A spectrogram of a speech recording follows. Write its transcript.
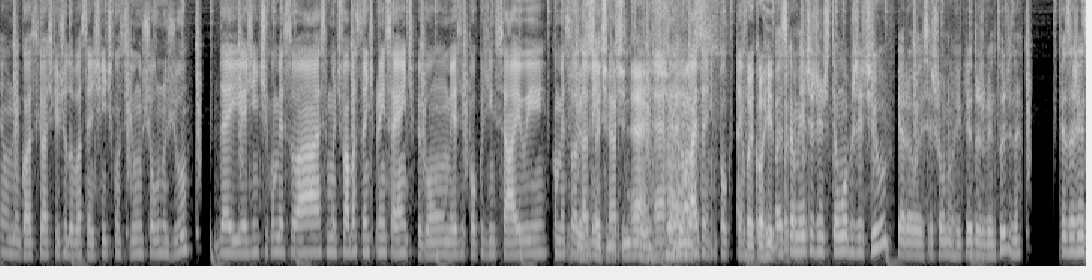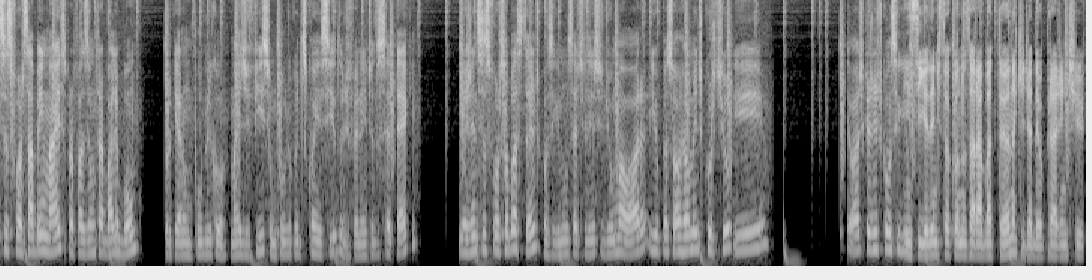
É um negócio que eu acho que ajudou bastante. A gente conseguiu um show no Ju. Daí a gente começou a se motivar bastante pra ensaiar. A gente pegou um mês e pouco de ensaio e começou a Fez dar o bem certo. inteiro. É, foi um umas- baita em pouco tempo. Foi corrido. foi Basicamente, a gente tem um objetivo, que era esse show no Recreio da Juventude, né? Fez a gente se esforçar bem mais pra fazer um trabalho bom, porque era um público mais difícil, um público desconhecido, diferente do CETEC. E a gente se esforçou bastante, conseguimos um setlist de uma hora e o pessoal realmente curtiu e eu acho que a gente conseguiu. Em seguida a gente tocou no Zarabatana, que já deu pra gente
